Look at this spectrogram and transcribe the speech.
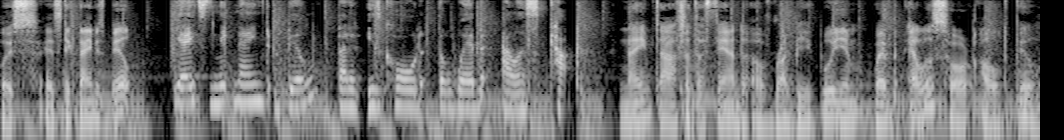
Luce. Its nickname is Bill. Yeah, it's nicknamed Bill, but it is called the Webb Ellis Cup. Named after the founder of rugby, William Webb Ellis, or Old Bill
